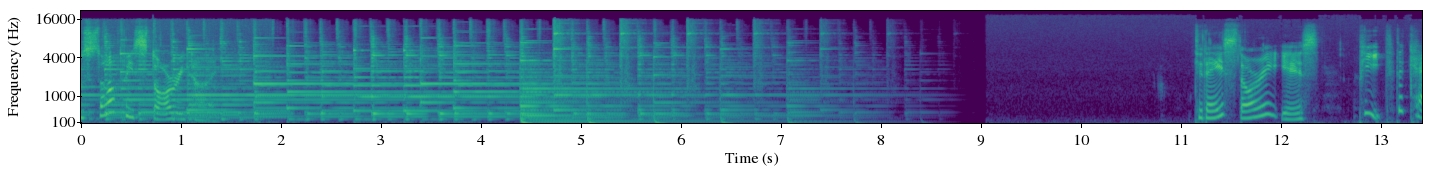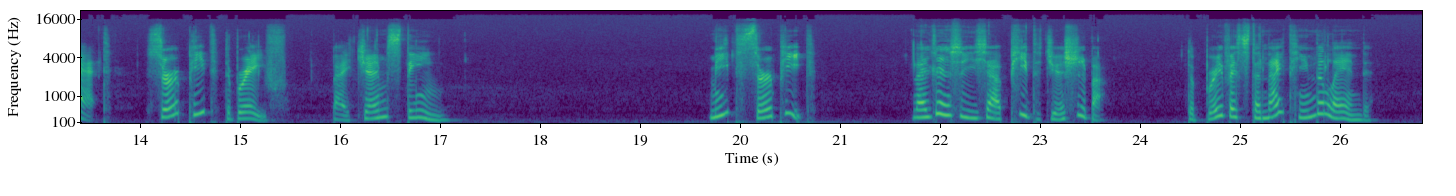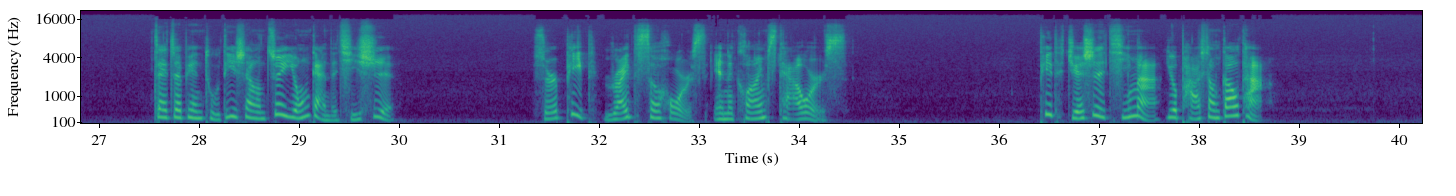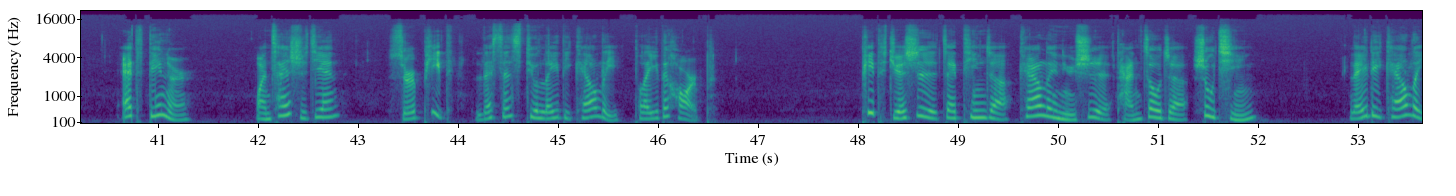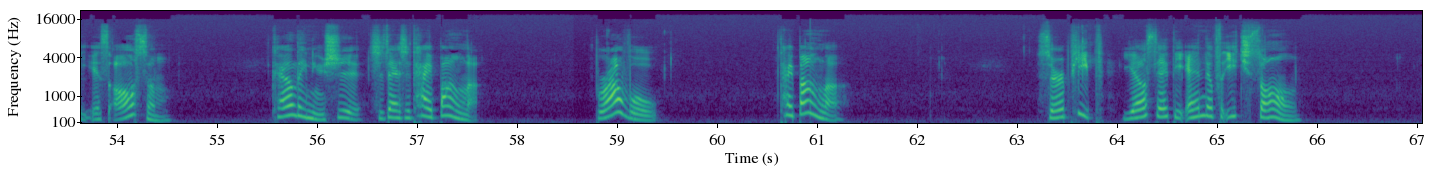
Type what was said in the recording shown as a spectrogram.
to Sophie's story time. Today's story is Pete the Cat, Sir Pete the Brave by James Dean. Meet Sir Pete. 来认识一下 Pete 爵士吧，the bravest knight in the land， 在这片土地上最勇敢的骑士。Sir Pete rides a horse and climbs towers. Pete 爵士骑马又爬上高塔。At dinner，晚餐时间，Sir Pete listens to Lady Kelly play the harp. Pete 爵士在听着 Kelly 女士弹奏着竖琴。Lady Kelly is awesome. Kelly 女士实在是太棒了。Bravo！太棒了。Sir Pete yells at the end of each song.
